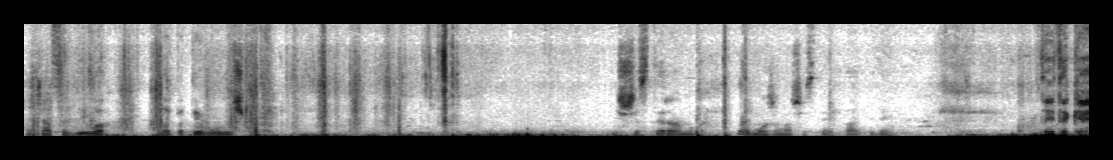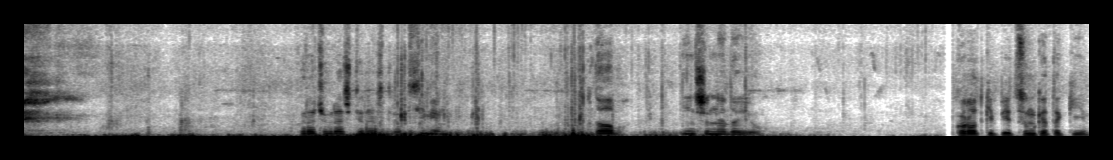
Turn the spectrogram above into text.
Хоча це діло на п'яти вуличках. Шести рамок. Ну, може на шести. Так, іди. Та й таке. Коротше, врешті-решт трьом сім'ям дав, іншим не даю. Короткі підсумки такі.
